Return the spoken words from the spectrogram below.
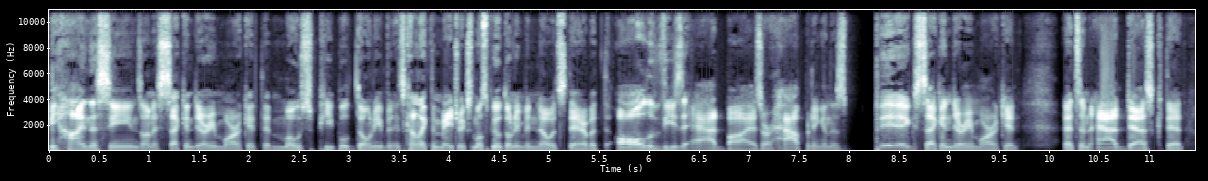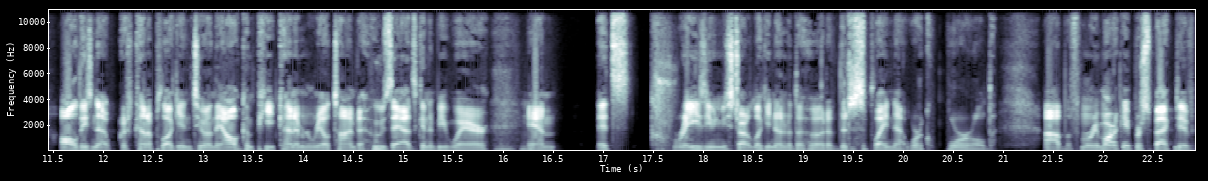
behind the scenes on a secondary market that most people don't even it's kind of like the matrix most people don't even know it's there but all of these ad buys are happening in this big secondary market. It's an ad desk that all these networks kind of plug into, and they all compete kind of in real time to whose ad's going to be where. Mm-hmm. And it's crazy when you start looking under the hood of the display network world. Uh, but from a remarketing perspective,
